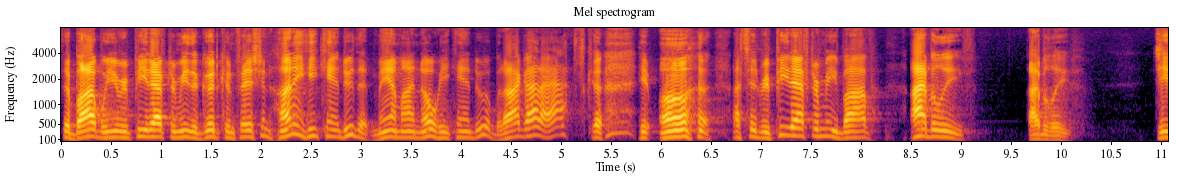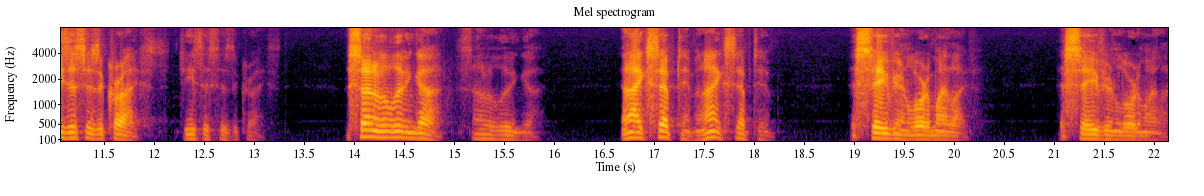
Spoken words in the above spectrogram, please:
said, Bob, will you repeat after me the good confession? Honey, he can't do that. Ma'am, I know he can't do it, but I got to ask. uh, I said, repeat after me, Bob. I believe. I believe. Jesus is a Christ. Jesus is the Christ. The Son of the living God. The Son of the living God. And I accept him, and I accept him as Savior and Lord of my life. As Savior and Lord of my life.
